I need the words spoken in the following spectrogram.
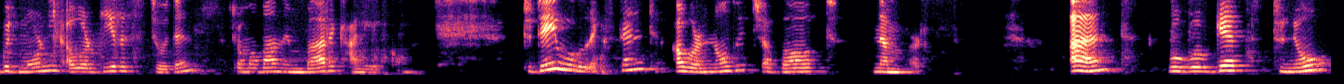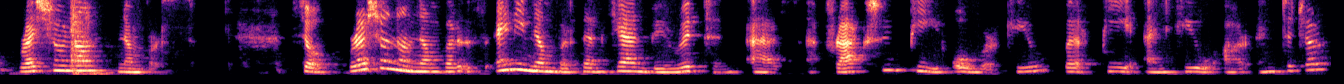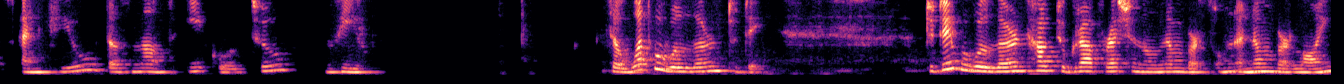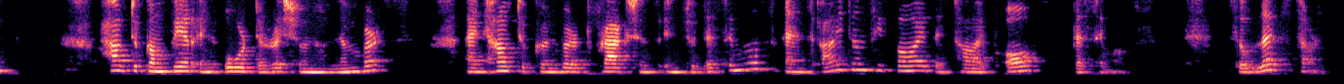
Good morning, our dearest students. Ramadan Mubarak alaykum. Today we will extend our knowledge about numbers and we will get to know rational numbers. So, rational number is any number that can be written as a fraction p over q, where p and q are integers and q does not equal to zero. So what we will learn today? Today we will learn how to graph rational numbers on a number line, how to compare and order rational numbers, and how to convert fractions into decimals and identify the type of decimals. So let's start.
